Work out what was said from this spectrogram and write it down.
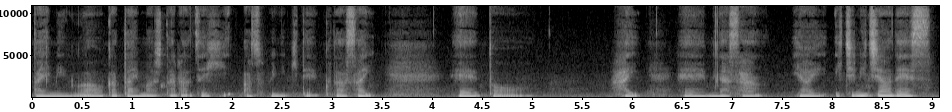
タイミングが合う方いましたら是非遊びに来てください。えっ、ー、とはい、えー、皆さん良い一日をです。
